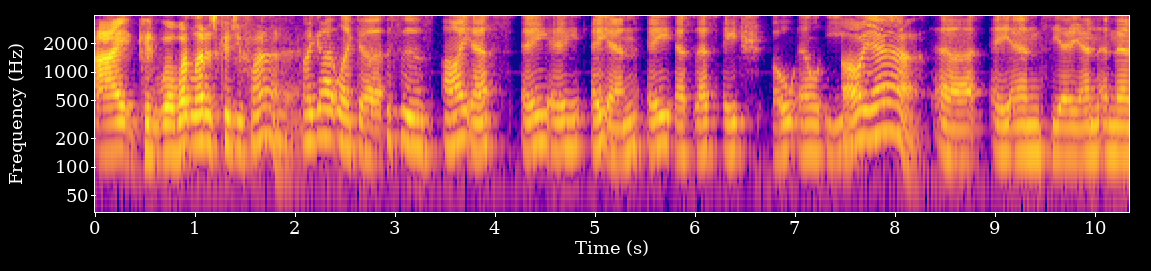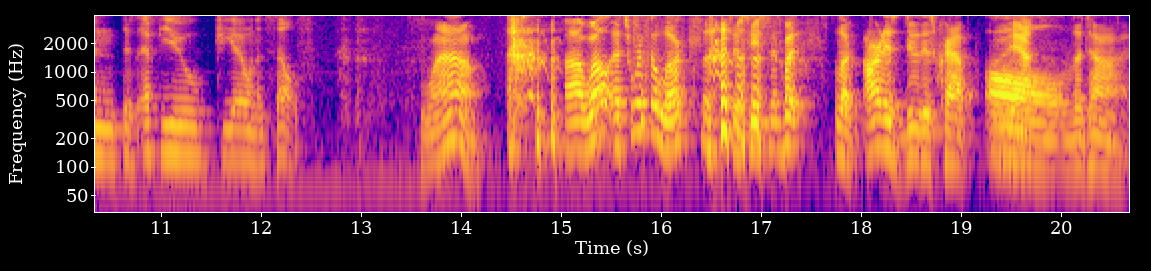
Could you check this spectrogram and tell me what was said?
I could well, what letters could you find in there? I got like a. This is I S A A A N A S S H O L E Oh yeah. uh, A N C A N, and then there's F U G O and then self. Wow. uh, well, it's worth a look to see some. But look, artists do this crap all the time.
